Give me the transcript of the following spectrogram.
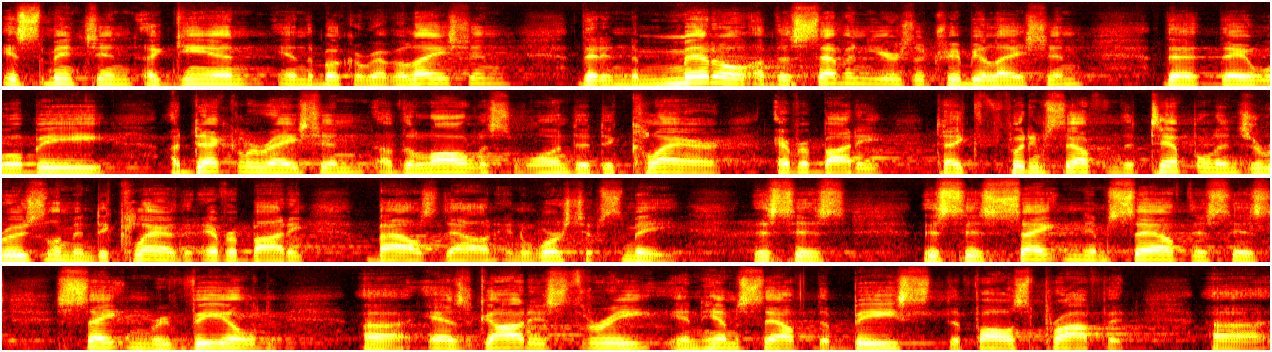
It's mentioned again in the book of Revelation that in the middle of the seven years of tribulation, that there will be a declaration of the lawless one to declare everybody take put himself in the temple in Jerusalem and declare that everybody bows down and worships me. This is this is Satan himself. This is Satan revealed uh, as God is three in himself, the beast, the false prophet, uh,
